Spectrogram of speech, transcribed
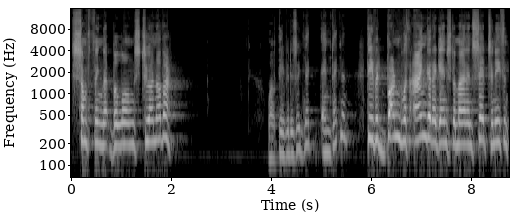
something that belongs to another. Well, David is indignant. David burned with anger against the man and said to Nathan,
